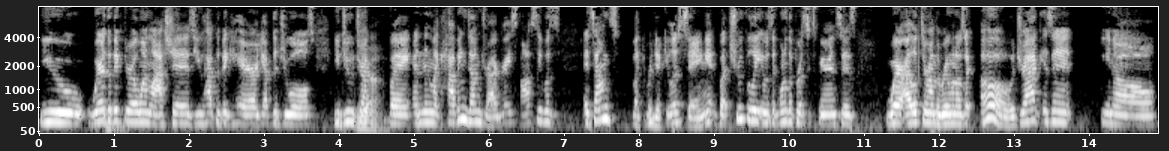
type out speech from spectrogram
you wear the big 301 lashes, you have the big hair, you have the jewels, you do drag Yeah. way, and then like having done Drag Race, honestly, was it sounds like ridiculous saying it, but truthfully, it was like one of the first experiences where I looked around the room and I was like, oh, drag isn't you know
